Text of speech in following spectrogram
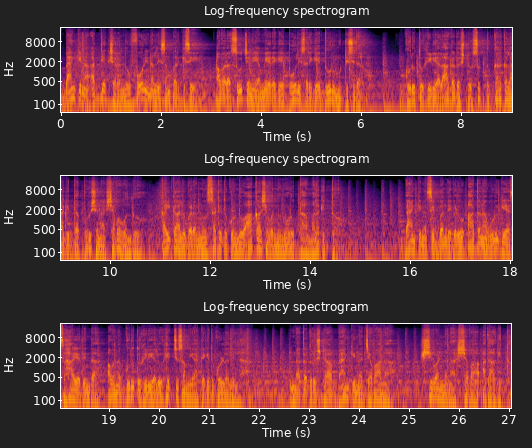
ಬ್ಯಾಂಕಿನ ಅಧ್ಯಕ್ಷರನ್ನು ಫೋನಿನಲ್ಲಿ ಸಂಪರ್ಕಿಸಿ, ಅವರ ಸೂಚನೆಯ ಮೇರೆಗೆ ಪೊಲೀಸರಿಗೆ ದೂರು ಮುಟ್ಟಿಸಿದರು. ಗುರುತು ಹಿಡಿಯಲಾಗದಷ್ಟು ಸುಟ್ಟು ಕರಕಲಾಗಿದ್ದ ಪುರುಷನ ಶವವೊಂದು ಕೈಕಾಲುಗಳನ್ನು ಸಟೆದುಕೊಂಡು ಆಕಾಶವನ್ನು ನೋಡುತ್ತಾ ಮಲಗಿತ್ತು. ಬ್ಯಾಂಕಿನ ಸಿಬ್ಬಂದಿಗಳು ಆತನ ಉಡುಗೆಯ ಸಹಾಯದಿಂದ ಅವನ ಗುರುತು ಹಿಡಿಯಲು ಹೆಚ್ಚು ಸಮಯ ತೆಗೆದುಕೊಳ್ಳಲಿಲ್ಲ. ನತದೃಷ್ಟ ಬ್ಯಾಂಕಿನ ಜವಾನ ಶಿವಣ್ಣನ ಶವ ಅದಾಗಿತ್ತು.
